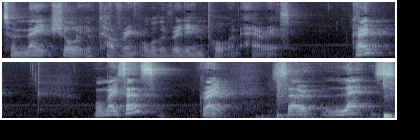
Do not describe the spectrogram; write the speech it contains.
to make sure you're covering all the really important areas. Okay? All make sense? Great. So let's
